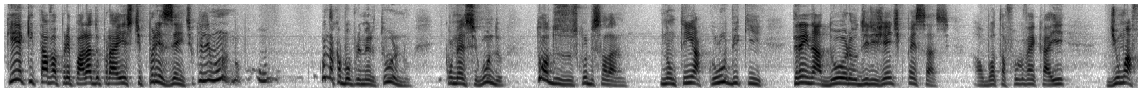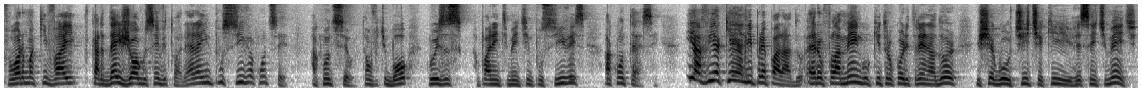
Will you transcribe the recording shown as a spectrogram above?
quem é que estava preparado para este presente? Porque ele não- o- quando acabou o primeiro turno e começa o segundo, todos os clubes falaram, não tinha clube que treinador ou dirigente que pensasse, ah, o Botafogo vai cair de uma forma que vai ficar 10 jogos sem vitória. Era impossível acontecer. Aconteceu. Então, futebol, coisas aparentemente impossíveis acontecem. E havia quem ali preparado? Era o Flamengo que trocou de treinador e chegou o Tite aqui recentemente?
